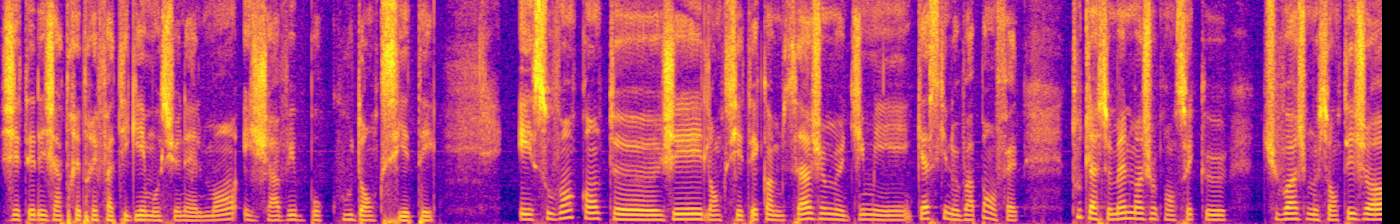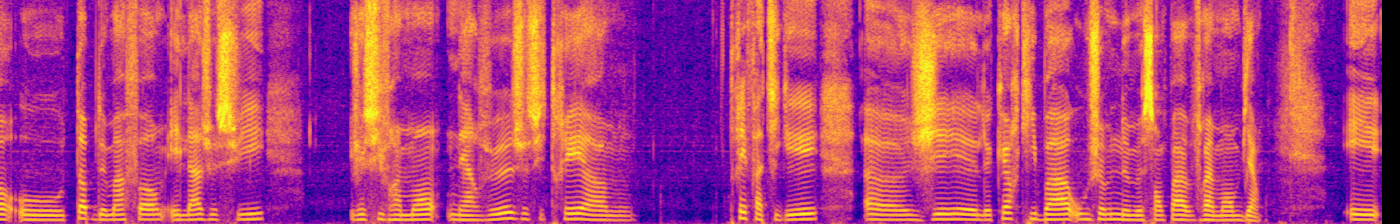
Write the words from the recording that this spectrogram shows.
j'étais déjà très très fatiguée émotionnellement et j'avais beaucoup d'anxiété. Et souvent, quand euh, j'ai l'anxiété comme ça, je me dis, mais qu'est-ce qui ne va pas en fait? Toute la semaine, moi, je pensais que, tu vois, je me sentais genre au top de ma forme et là, je suis je suis vraiment nerveuse, je suis très, euh, très fatiguée, euh, j'ai le cœur qui bat ou je ne me sens pas vraiment bien. Et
